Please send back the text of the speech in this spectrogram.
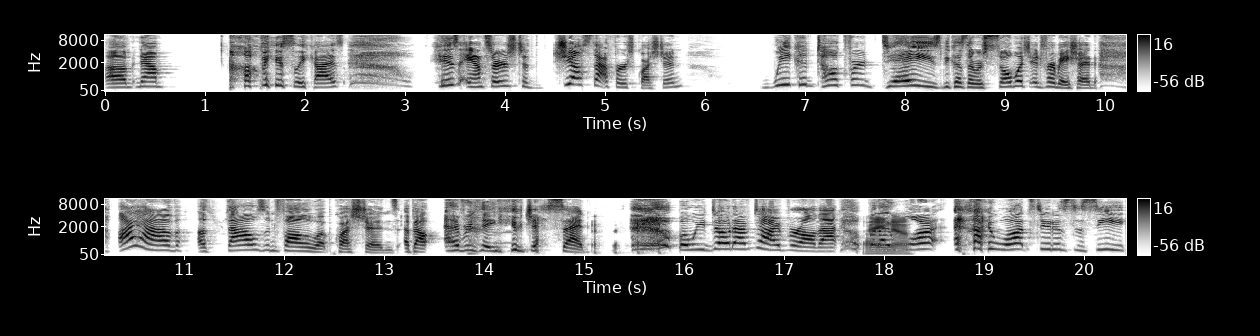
Um, now, obviously, guys, his answers to just that first question, we could talk for days because there was so much information. I have a thousand follow up questions about everything you just said, but we don't have time for all that. But I I, want I want students to see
